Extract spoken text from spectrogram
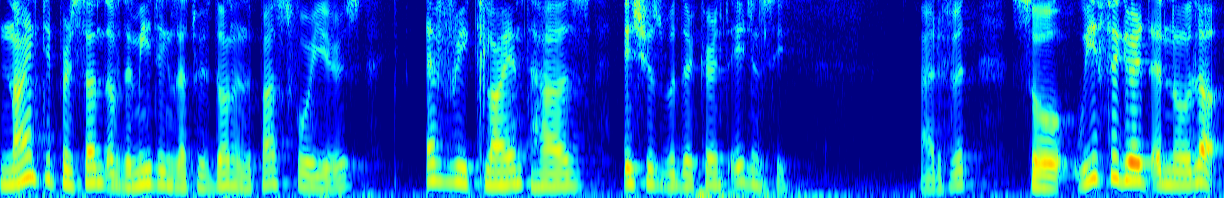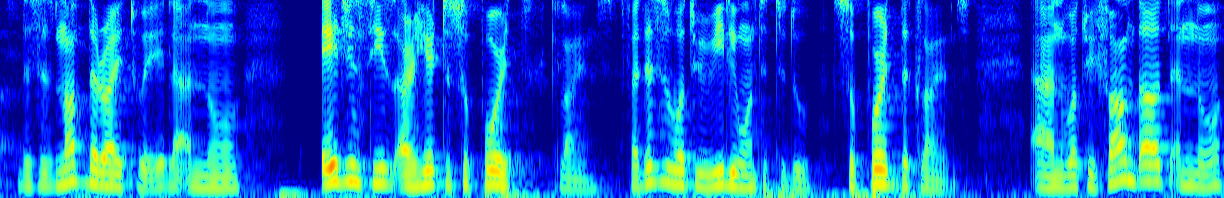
90% of the meetings that we've done in the past four years every client has issues with their current agency عارف it? so we figured انه لا this is not the right way لانه agencies are here to support clients ف this is what we really wanted to do support the clients and what we found out انه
